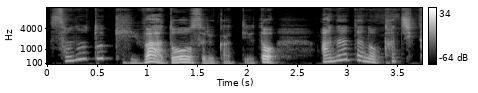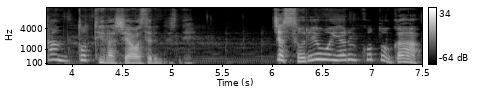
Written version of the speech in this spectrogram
その時はどうするかっていうと、あなたの価値観と照らし合わせるんですね。じゃあそれをやることが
